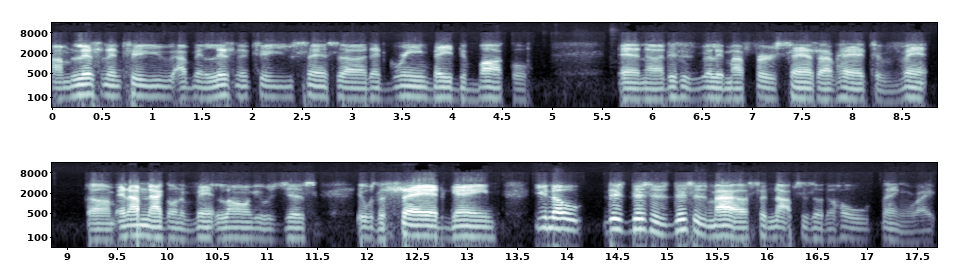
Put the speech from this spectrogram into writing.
I'm listening to you. I've been listening to you since uh, that Green Bay debacle, and uh, this is really my first chance I've had to vent. Um, and I'm not going to vent long. It was just, it was a sad game. You know, this this is this is my uh, synopsis of the whole thing, right?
